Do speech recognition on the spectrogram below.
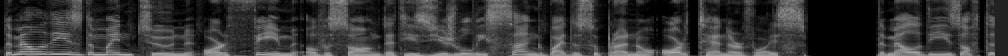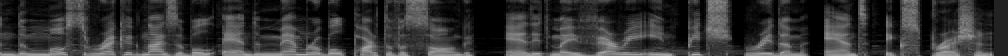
The melody is the main tune or theme of a song that is usually sung by the soprano or tenor voice. The melody is often the most recognizable and memorable part of a song, and it may vary in pitch, rhythm, and expression.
